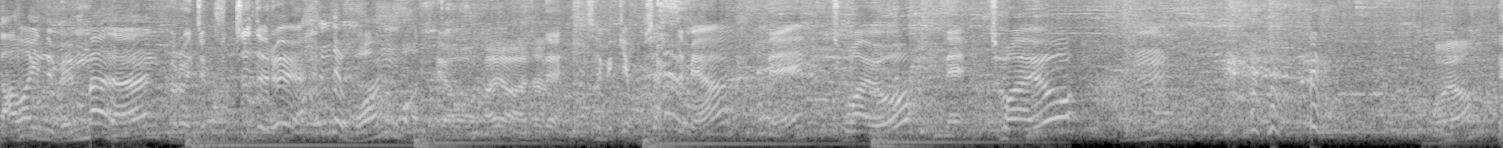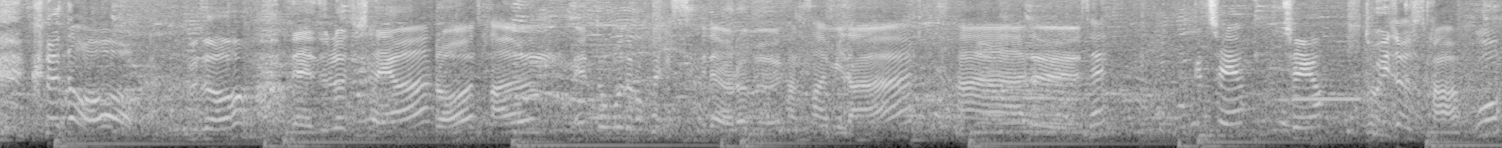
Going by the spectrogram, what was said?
나와 있는 웬만한 그런 이제 굿즈들을 한데 모아놓은 것 같아요 맞아 맞아. 네 재밌게 보셨으면 네 좋아요 네 좋아요 음, 뭐야? 구독. 네 눌러주세요 그럼 다음에 또 보도록 하겠습니다 여러분 감사합니다 하나 둘셋 끝이에요 채요. 토이저스 가갖고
